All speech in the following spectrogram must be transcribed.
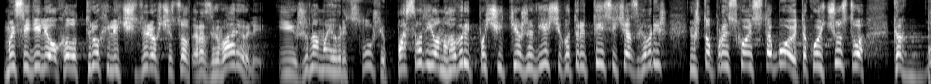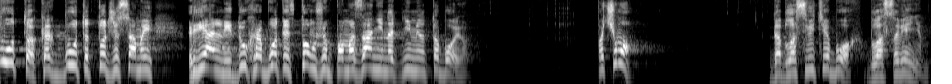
Мы сидели около трех или четырех часов, разговаривали, и жена моя говорит, слушай, посмотри, он говорит почти те же вещи, которые ты сейчас говоришь, и что происходит с тобой. Такое чувство, как будто, как будто тот же самый реальный дух работает в том же помазании над ними, над тобою. Почему? Да благословит тебя Бог благословением,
